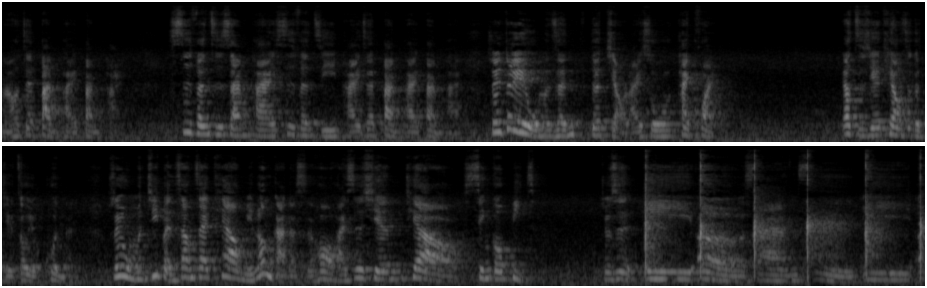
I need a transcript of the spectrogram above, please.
然后再半拍半拍，四分之三拍、四分之一拍，再半拍半拍，所以对于我们人的脚来说太快，要直接跳这个节奏有困难，所以我们基本上在跳米隆嘎的时候，还是先跳 single beat。就是一二三四，一二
